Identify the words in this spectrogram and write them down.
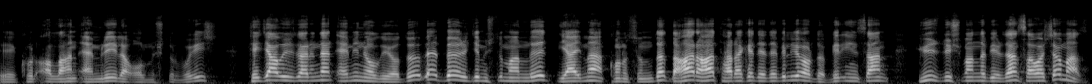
E, Allah'ın emriyle olmuştur bu iş. Tecavüzlerinden emin oluyordu ve böylece Müslümanlığı yayma konusunda daha rahat hareket edebiliyordu. Bir insan yüz düşmanla birden savaşamaz.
